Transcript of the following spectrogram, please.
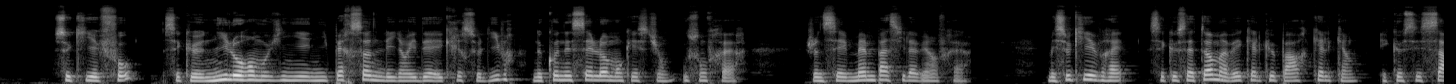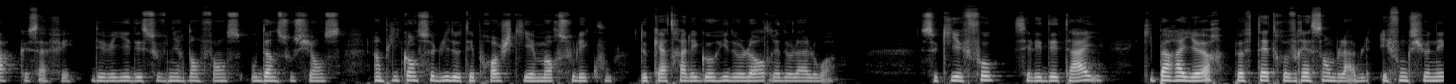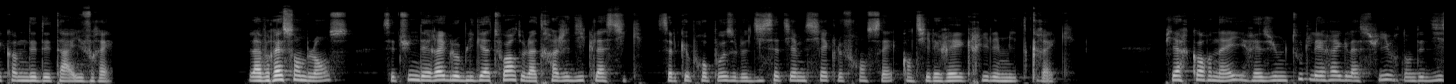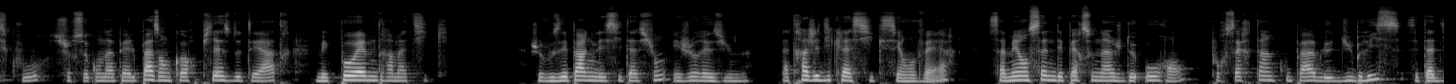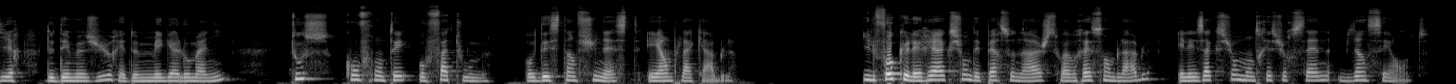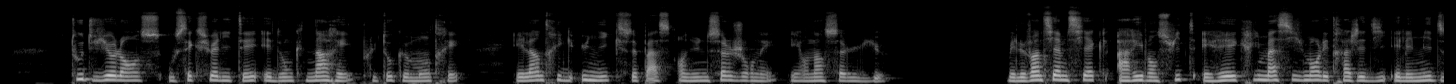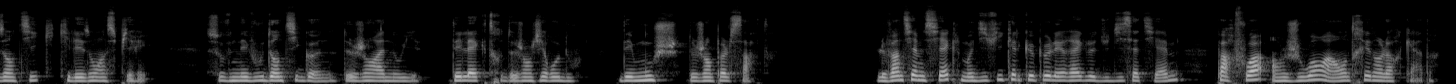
Ce qui est faux, c'est que ni Laurent Mauvigné ni personne l'ayant aidé à écrire ce livre ne connaissait l'homme en question ou son frère. Je ne sais même pas s'il avait un frère. Mais ce qui est vrai, c'est que cet homme avait quelque part quelqu'un et que c'est ça que ça fait, d'éveiller des souvenirs d'enfance ou d'insouciance, impliquant celui de tes proches qui est mort sous les coups de quatre allégories de l'ordre et de la loi. Ce qui est faux, c'est les détails, qui par ailleurs peuvent être vraisemblables et fonctionner comme des détails vrais. La vraisemblance, c'est une des règles obligatoires de la tragédie classique, celle que propose le XVIIe siècle français quand il réécrit les mythes grecs. Pierre Corneille résume toutes les règles à suivre dans des discours sur ce qu'on appelle pas encore pièces de théâtre, mais poèmes dramatiques. Je vous épargne les citations et je résume. La tragédie classique, c'est en vers, ça met en scène des personnages de haut rang, pour certains coupables d'ubris, c'est-à-dire de démesure et de mégalomanie, tous confrontés au fatum, au destin funeste et implacable. Il faut que les réactions des personnages soient vraisemblables et les actions montrées sur scène bien séantes. Toute violence ou sexualité est donc narrée plutôt que montrée, et l'intrigue unique se passe en une seule journée et en un seul lieu. Mais le XXe siècle arrive ensuite et réécrit massivement les tragédies et les mythes antiques qui les ont inspirés. Souvenez-vous d'Antigone de Jean Anouilh, d'Électre de Jean Giraudoux, des Mouches de Jean-Paul Sartre. Le XXe siècle modifie quelque peu les règles du XVIIe, parfois en jouant à entrer dans leur cadre.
